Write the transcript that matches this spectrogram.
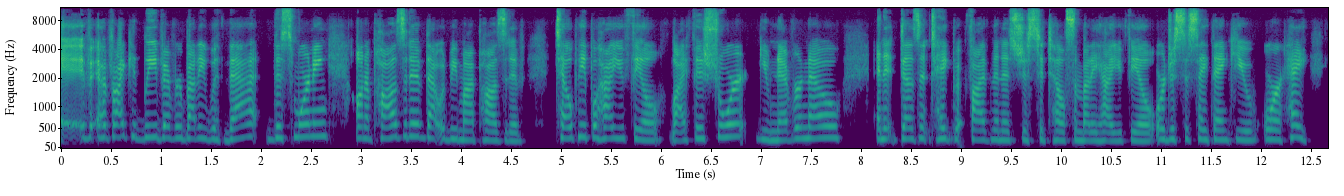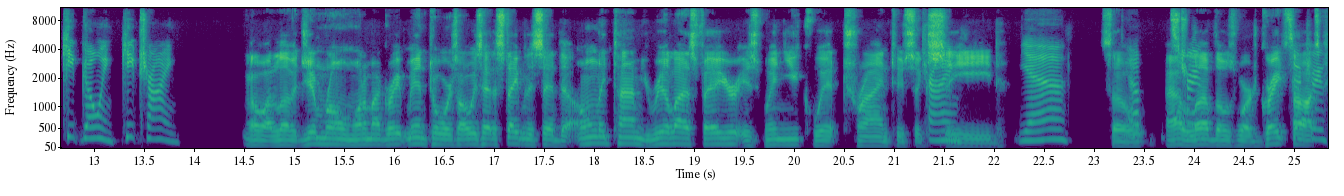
if, if I could leave everybody with that this morning on a positive, that would be my positive. Tell people how you feel. Life is short. You never know. And it doesn't take but five minutes just to tell somebody how you feel or just to say thank you or, hey, keep going, keep trying. Oh, I love it. Jim Rohn, one of my great mentors, always had a statement that said, The only time you realize failure is when you quit trying to succeed. Trying. Yeah. So yep, I true. love those words. Great so thoughts. True.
